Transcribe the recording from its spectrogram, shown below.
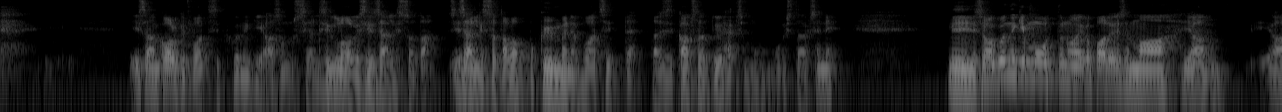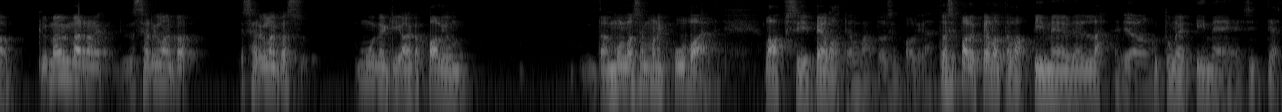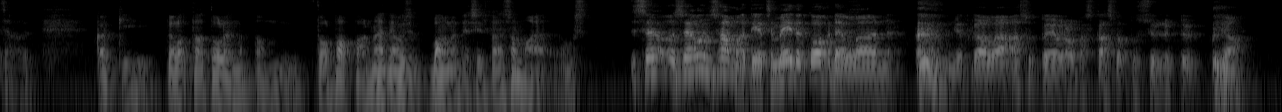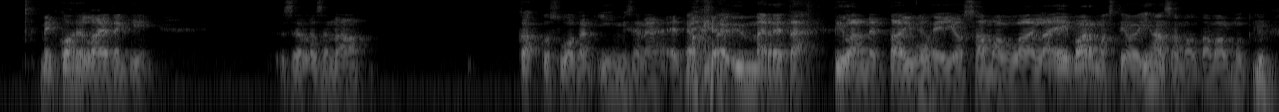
isä on 30 vuotta sitten kuitenkin asunut siellä. Silloin oli sisällissota. Sisällissota loppui 10 vuotta sitten, tai siis 2009 mun muistaakseni. Niin, se on kuitenkin muuttunut aika paljon se maa. Ja, mm. ja kyllä mä ymmärrän, Sri, Lanka, Sri Lankas muutenkin aika paljon, tai mulla on semmoinen kuva, että lapsia pelotellaan tosi paljon. Tosi paljon pelotellaan pimeydellä, että kun tulee pimeä, sitten kaikki pelottavat olennot on tuolla vapaan. Mä en tiedä, onko se Bangladesissa vähän sama. Onko... Se, se on sama, tiedätkö? Meitä kohdellaan, jotka ollaan asuttu Euroopassa, kasvattu, synnytty. Ja. Meitä kohdellaan jotenkin sellaisena kakkosluokan ihmisenä, että okay. me ymmärretä tilannetaju ei ole samalla lailla. Ei varmasti ole ihan samalla tavalla, mutta mm.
